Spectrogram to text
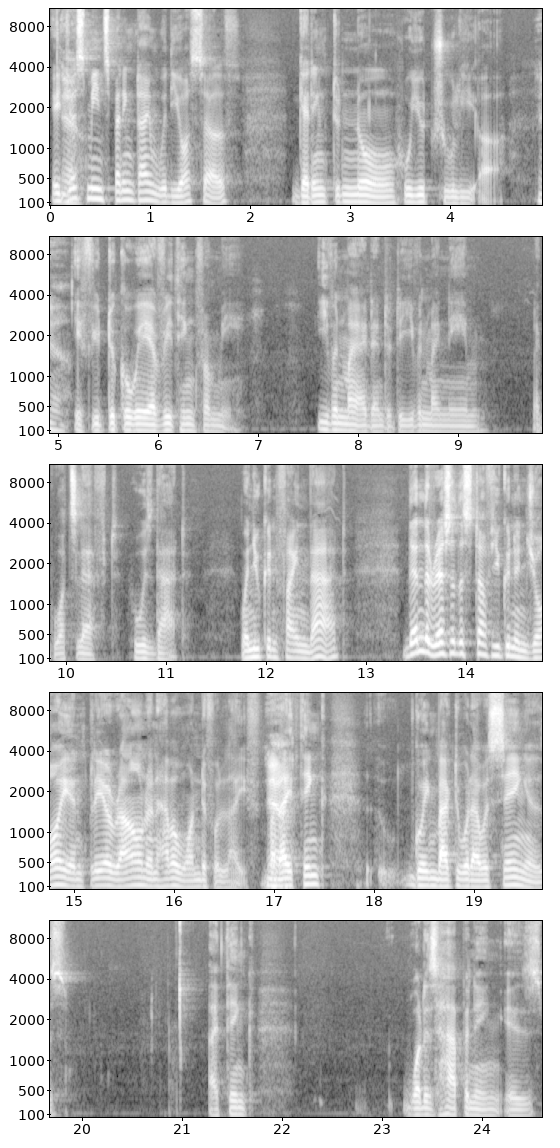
It Yeah. just means spending time with yourself, getting to know who you truly are Yeah. if you took away everything from me, even my identity, even my name, like what's left? Who is that? When you can find that, then the rest of the stuff you can enjoy and play around and have a wonderful life. But I think uh, going back to what I was saying is, I think what is happening is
